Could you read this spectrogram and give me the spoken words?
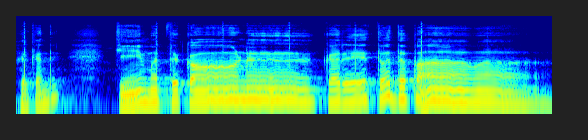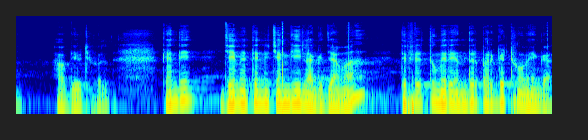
ਫਿਰ ਕਹਿੰਦੇ, ਕੀਮਤ ਕੌਣ ਕਰੇ ਤੁਧ ਪਾਵਾ ਹਾਊ ਬਿਊਟੀਫੁਲ ਕਹਿੰਦੇ, ਜੇ ਮੈਂ ਤੈਨੂੰ ਚੰਗੀ ਲੱਗ ਜਾਵਾਂ ਤੇ ਫਿਰ ਤੂੰ ਮੇਰੇ ਅੰਦਰ ਪ੍ਰਗਟ ਹੋਵੇਂਗਾ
